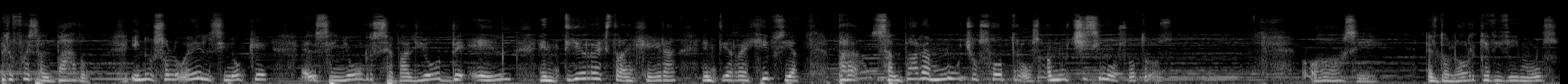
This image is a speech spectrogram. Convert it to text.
pero fue salvado. Y no solo él, sino que el Señor se valió de él en tierra extranjera, en tierra egipcia, para salvar a muchos otros, a muchísimos otros. Oh, sí, el dolor que vivimos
